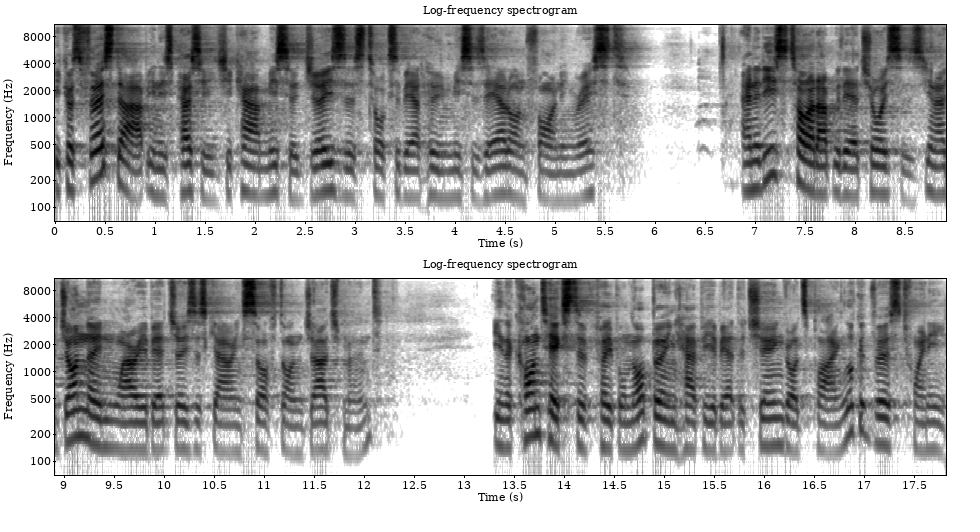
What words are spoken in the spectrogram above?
Because, first up in this passage, you can't miss it, Jesus talks about who misses out on finding rest. And it is tied up with our choices. You know, John needn't worry about Jesus going soft on judgment in the context of people not being happy about the tune God's playing, look at verse 20.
